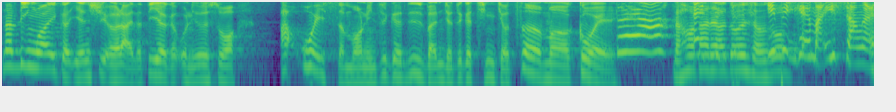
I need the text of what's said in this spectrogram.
那另外一个延续而来的第二个问题就是说。啊，为什么你这个日本酒这个清酒这么贵？对啊，然后大家都会想说一，瓶可以买一箱哎、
